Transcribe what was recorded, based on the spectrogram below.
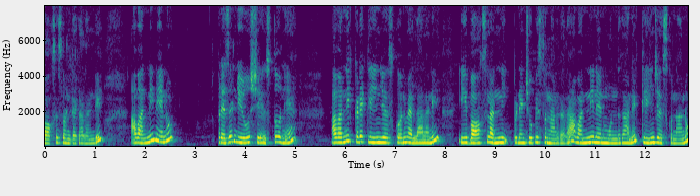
బాక్సెస్ ఉంటాయి కదండి. అవన్నీ నేను ప్రజెంట్ యూజ్ చేస్తూనే అవన్నీ ఇక్కడే క్లీన్ చేసుకొని వెళ్ళాలని ఈ బాక్సులు అన్నీ ఇప్పుడు నేను చూపిస్తున్నాను కదా అవన్నీ నేను ముందుగానే క్లీన్ చేసుకున్నాను.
